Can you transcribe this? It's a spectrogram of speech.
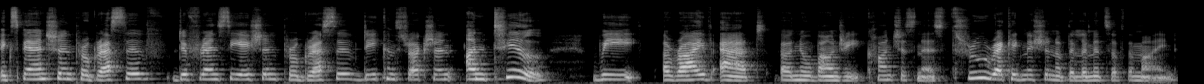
expansion, progressive differentiation, progressive deconstruction until we arrive at a no boundary consciousness through recognition of the limits of the mind.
